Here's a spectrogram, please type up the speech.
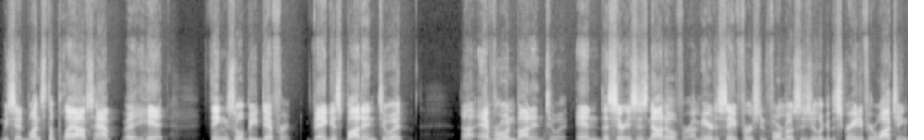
We said once the playoffs uh, hit, things will be different. Vegas bought into it. Uh, everyone bought into it. And the series is not over. I'm here to say, first and foremost, as you look at the screen, if you're watching,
